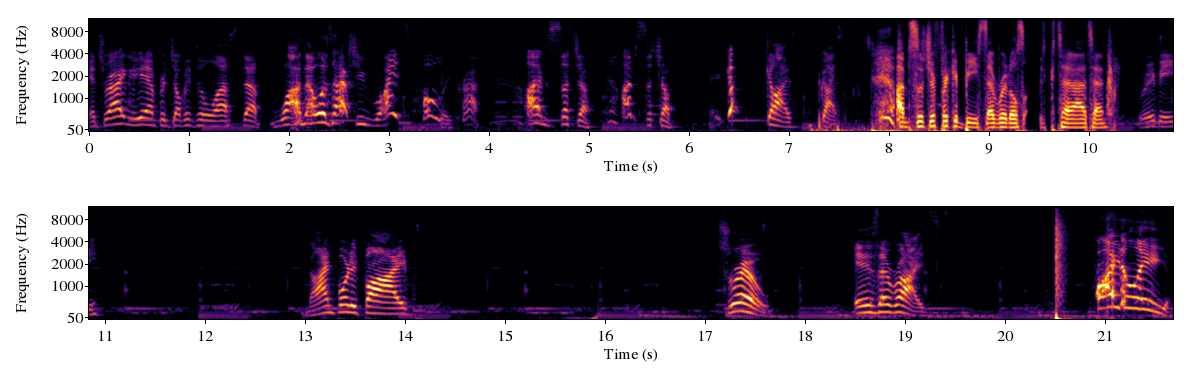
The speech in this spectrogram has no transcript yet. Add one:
Interact again for jumping to the last step. Wow, that was actually right? Holy crap. I'm such a... I'm such a... Guys, guys. I'm such a freaking beast at riddles. 10 out of 10. 3B. 945. True. Is it right? Finally!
